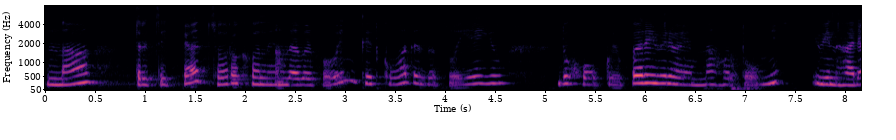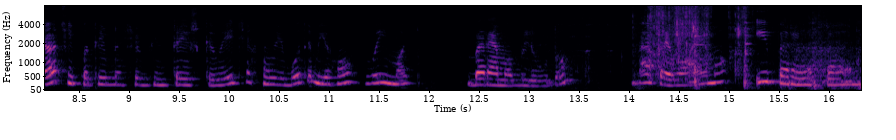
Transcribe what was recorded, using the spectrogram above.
на 35-40 хвилин. Але ви повинні слідкувати за своєю духовкою. Перевіряємо на готовність. Він гарячий, потрібно, щоб він трішки вичахнув і будемо його виймати. Беремо блюдо, накриваємо і перевертаємо.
